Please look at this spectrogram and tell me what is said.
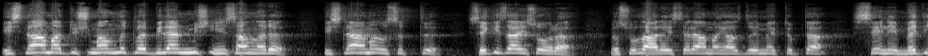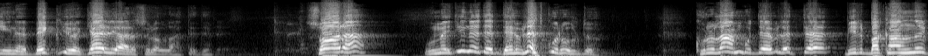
İslam'a düşmanlıkla bilenmiş insanları İslam'a ısıttı. 8 ay sonra Resulullah Aleyhisselam'a yazdığı mektupta seni Medine bekliyor gel ya Resulullah dedi. Sonra bu Medine'de devlet kuruldu. Kurulan bu devlette bir bakanlık,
